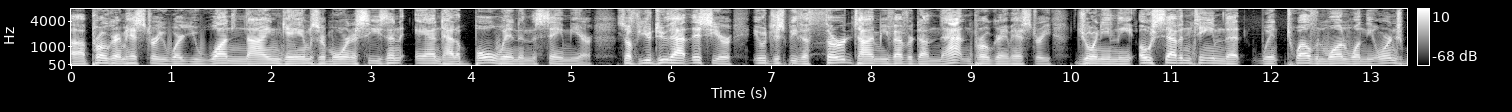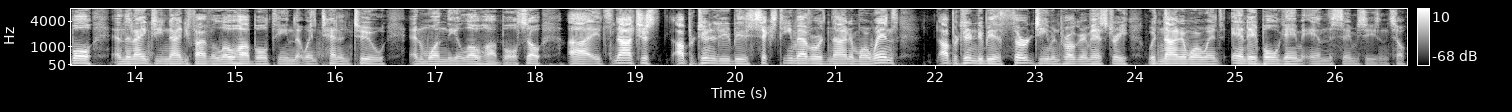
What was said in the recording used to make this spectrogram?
uh, program history where you won nine games or more in a season and had a bowl win in the same year. So if you do that this year, it would just be the third time you've ever done that in program history, joining the 07 team that went 12 and 1, won the Orange Bowl, and the 1995 Aloha Bowl team that went 10 and 2 and won the Aloha Bowl. So uh, it's not just opportunity to be the sixth team ever with nine or more wins opportunity to be the third team in program history with nine or more wins and a bowl game and the same season. So,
